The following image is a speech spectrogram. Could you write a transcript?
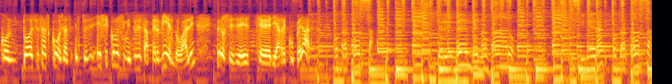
con todas esas cosas. Entonces ese conocimiento se está perdiendo, ¿vale? Pero se, se, se debería recuperar. otra cosa, querenme me enojaron. Si verán otra cosa,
